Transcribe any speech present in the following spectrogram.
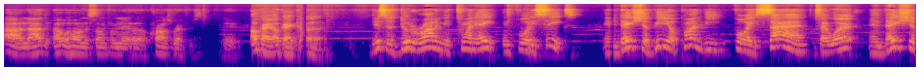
Oh no, I, I was holding something from the uh, cross reference. Yeah. Okay, okay, good. This is Deuteronomy 28 and 46. And they shall be upon thee for a sign, Say what? and they shall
